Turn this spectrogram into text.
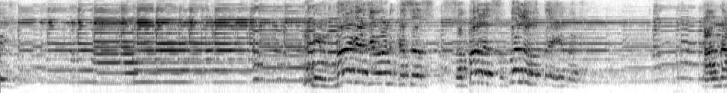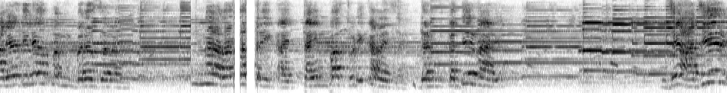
पाहिजे. आणि मग जीवन कस सफल सुफल होत हे बघा. काल नारळ दिले आपण बऱ्याच जणांना. नारळ तरी काय टाइमपास थोडी करायचा दर कधी नारे जे हाजीर.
